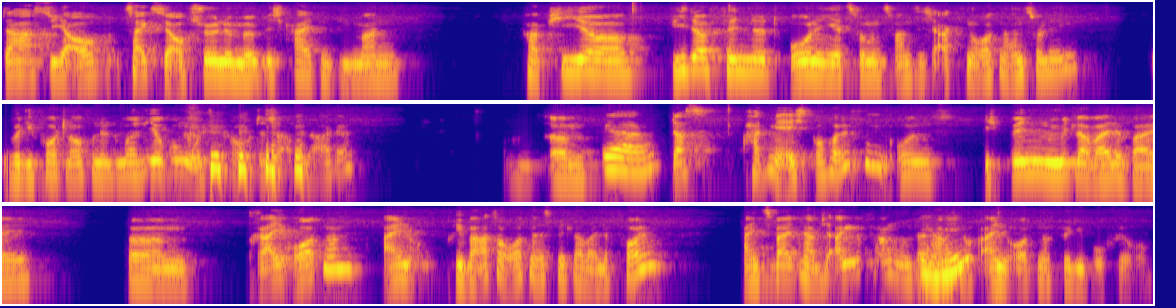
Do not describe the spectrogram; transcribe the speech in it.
da hast du ja auch, zeigst du ja auch schöne Möglichkeiten, wie man Papier wiederfindet, ohne jetzt 25 Aktenordner anzulegen, über die fortlaufende Nummerierung und die chaotische Ablage. Und, ähm, ja. Das hat mir echt geholfen und ich bin mittlerweile bei ähm, drei Ordnern. Ein privater Ordner ist mittlerweile voll. Einen zweiten habe ich angefangen und dann mhm. habe ich noch einen Ordner für die Buchführung,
